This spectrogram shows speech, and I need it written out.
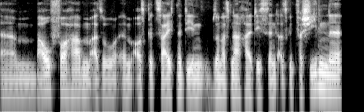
ähm, Bauvorhaben also ähm, ausgezeichnet, die besonders nachhaltig sind. Also es gibt verschiedene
